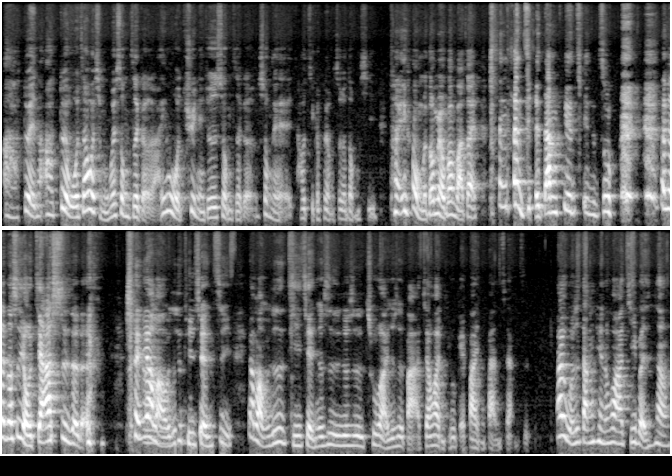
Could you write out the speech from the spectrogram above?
啊，对，那啊，对，我知道为什么会送这个了，因为我去年就是送这个，送给好几个朋友这个东西。但因为我们都没有办法在 圣诞节当天庆祝，大家都是有家室的人，所以要么我就是提前寄，嗯、要么我们就是提前就是就是出来就是把交换礼物给办一办这样子。那、啊、如果是当天的话，基本上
